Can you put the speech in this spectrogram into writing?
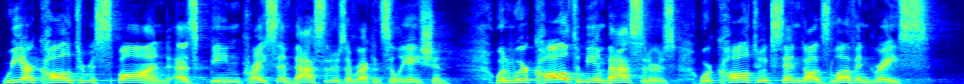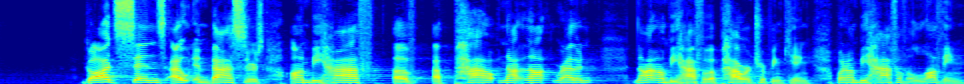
We are called to respond as being Christ's ambassadors of reconciliation. When we're called to be ambassadors, we're called to extend God's love and grace. God sends out ambassadors on behalf of a power, not, not rather, not on behalf of a power tripping king, but on behalf of a loving,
